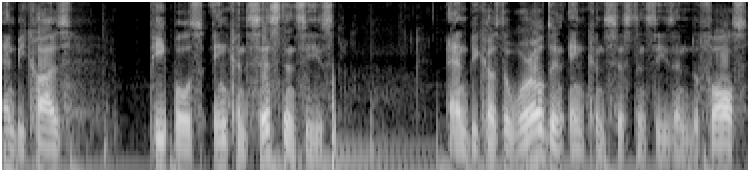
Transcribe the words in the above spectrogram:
and because people's inconsistencies and because the world's inconsistencies and the false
